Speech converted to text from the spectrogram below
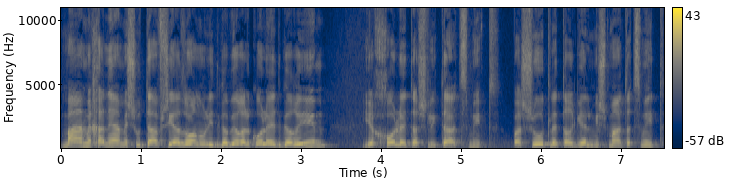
מה המכנה המשותף שיעזור לנו להתגבר על כל האתגרים? יכולת השליטה העצמית. פשוט לתרגל משמעת עצמית.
